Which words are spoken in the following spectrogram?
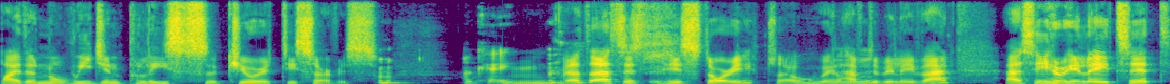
by the Norwegian Police Security Service. Okay. That, that's his, his story, so we'll have to believe that. As he relates it,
